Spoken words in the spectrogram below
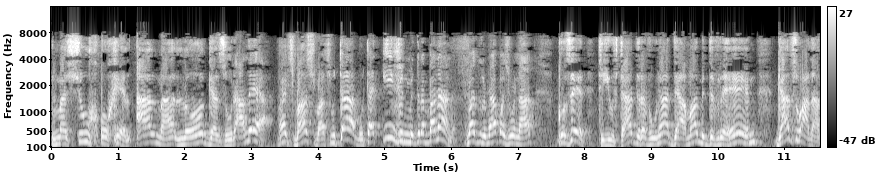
משוך אוכל, עלמא לא גזור עליה. משמע, it's מותר, מותר even מדרבנן. The rabbis were not גוזר. תיופתא דרבונה דאמר מדבריהם גזו עליו.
